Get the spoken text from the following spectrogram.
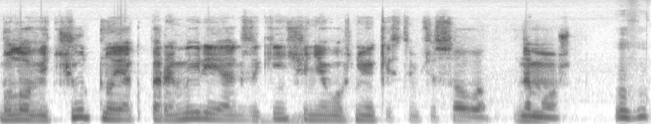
було відчутно як перемир'я, як закінчення вогню, якесь тимчасово не можна. Угу.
